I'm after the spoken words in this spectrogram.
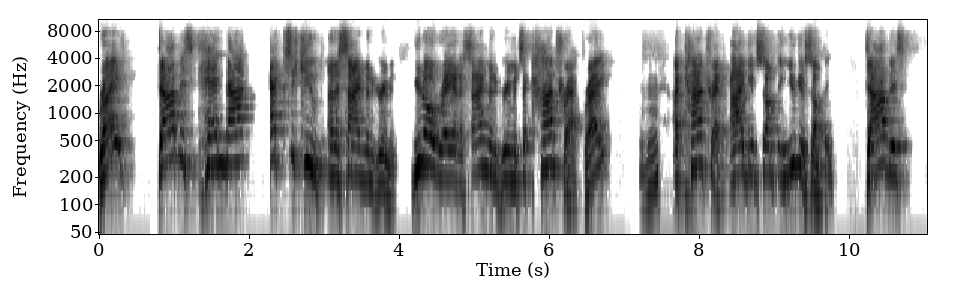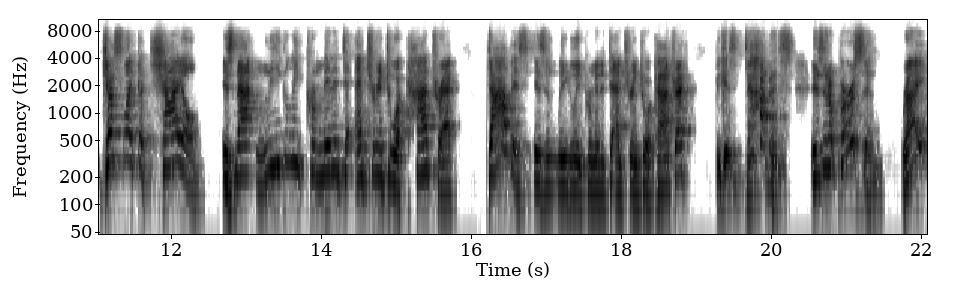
right? Dabus cannot execute an assignment agreement. You know, Ray, an assignment agreement's a contract, right? Mm-hmm. A contract. I give something, you give something. Dabus, just like a child is not legally permitted to enter into a contract, Dabus isn't legally permitted to enter into a contract because Dabus isn't a person, right?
